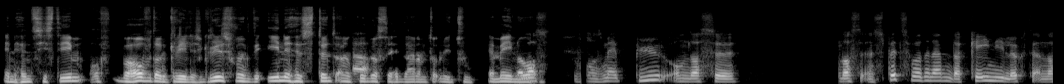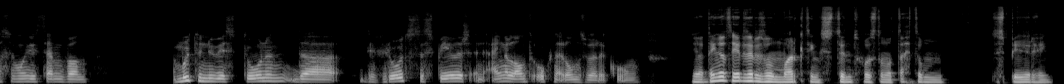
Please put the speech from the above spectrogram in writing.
in hun systeem. Of, behalve dan Grealish. Grealish vond ik de enige stunt aankoop Ja. dat ze gedaan hebben tot nu toe. In mijn Dat ogen. was volgens mij puur omdat ze, omdat ze een spits wilden hebben dat Kane niet lukte en dat ze gewoon gezegd hebben van we moeten nu eens tonen dat de grootste spelers in Engeland ook naar ons willen komen. Ja, ik denk dat het eerder zo'n marketing stunt was dan dat het echt om de speler ging.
